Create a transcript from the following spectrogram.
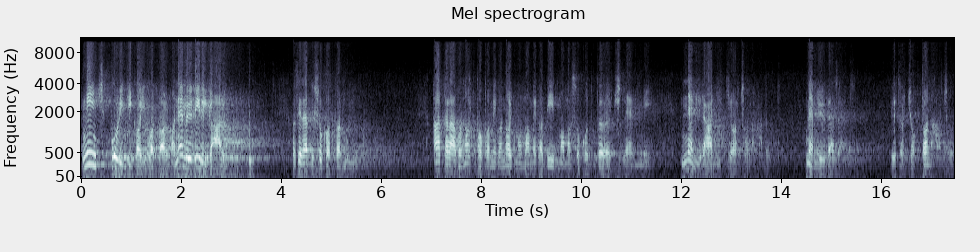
nincs politikai hatalma, nem ő dirigál. Azért ebből sokat tanuljunk. Általában a nagypapa, meg a nagymama, meg a dédmama szokott bölcs lenni. Nem irányítja a családot. Nem ő vezet. Őt csak tanácsol.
